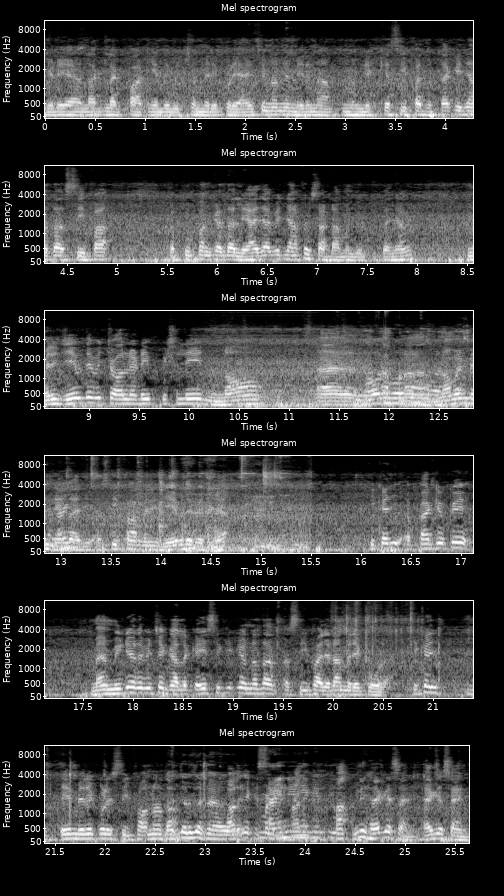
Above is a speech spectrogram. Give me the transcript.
ਜਿਹੜੇ ਆ ਅਲੱਗ-ਅਲੱਗ ਪਾਰਟੀਆਂ ਦੇ ਵਿੱਚੋਂ ਮੇਰੇ ਕੋਲੇ ਆਏ ਸੀ, ਉਹਨਾਂ ਨੇ ਮੇਰੇ ਨਾਮ ਤੇ ਲਿਖ ਕੇ ਅਸਤੀਫਾ ਦਿੱਤਾ ਕਿ ਜਾਂ ਤਾਂ ਅਸਤੀਫਾ ਪੱਪੂ ਪੰਕਜ ਦਾ ਲਿਆ ਜਾਵੇ ਜਾਂ ਫਿਰ ਸਾਡਾ ਮਨਜ਼ੂਰ ਕੀਤਾ ਜਾਵੇ। ਮੇਰੀ ਜੇਬ ਦੇ ਵਿੱਚ ਆਲਰੇਡੀ ਪਿਛਲੇ 9 ਆਪਣਾ 9ਵੇਂ ਮਹੀਨੇ ਦਾ ਜੀ ਅਸਤੀਫਾ ਮੇਰੀ ਜੇਬ ਦੇ ਵਿੱਚ ਆ। ਠੀਕ ਹੈ ਜੀ ਆਪਾਂ ਕਿਉਂਕਿ ਮੈਂ ਮੀਡੀਆ ਦੇ ਵਿੱਚ ਇਹ ਗੱਲ ਕਹੀ ਸੀ ਕਿ ਉਹਨਾਂ ਦਾ ਅਸਤੀਫਾ ਜਿਹੜਾ ਮੇਰੇ ਕੋਲ ਹੈ ਠੀਕ ਹੈ ਜੀ ਇਹ ਮੇਰੇ ਕੋਲ ਅਸਤੀਫਾ ਉਹਨਾਂ ਦਾ। ਪਰ ਇੱਕ ਮਿੰਟ ਨਹੀਂ ਹੈਗੇ। ਹਾਂ ਨਹੀਂ ਹੈਗੇ ਸਾਈਨ ਹੈਗੇ ਸਾਈਨ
